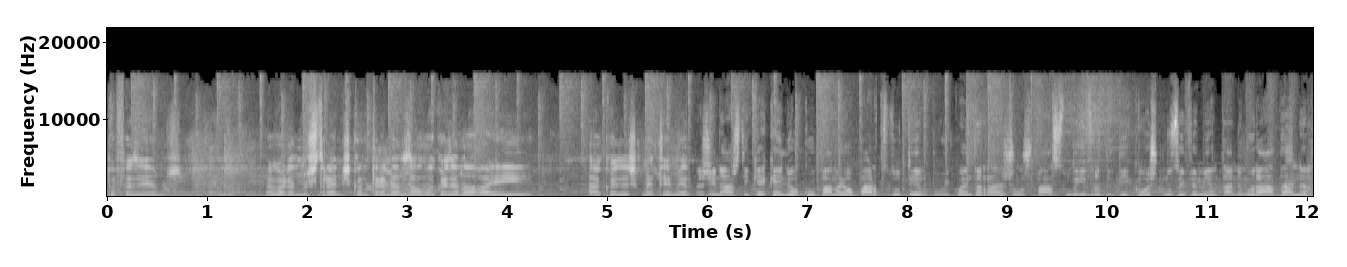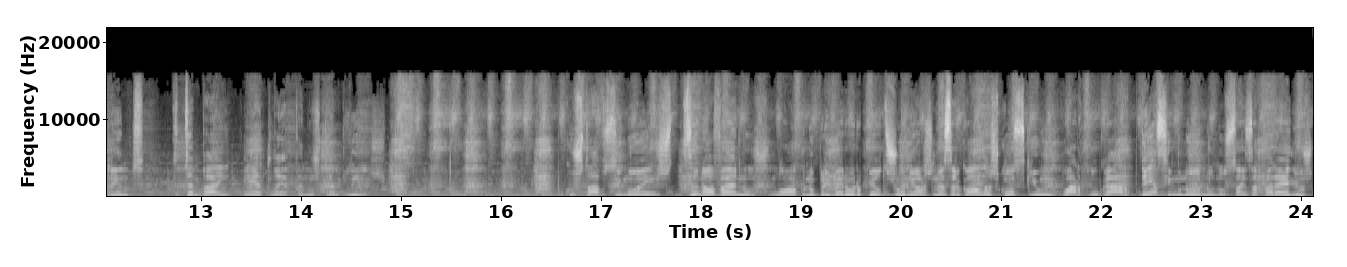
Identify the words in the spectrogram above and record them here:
para fazermos. Agora, nos treinos, quando treinamos alguma coisa nova, aí há coisas que metem medo. A ginástica é quem lhe ocupa a maior parte do tempo e quando arranja um espaço livre, dedica-o exclusivamente à namorada, Ana Rente, que também é atleta nos trampolins. Gustavo Simões, 19 anos, logo no primeiro Europeu de Júniores nas Argolas, conseguiu um quarto lugar, 19 no seis aparelhos,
